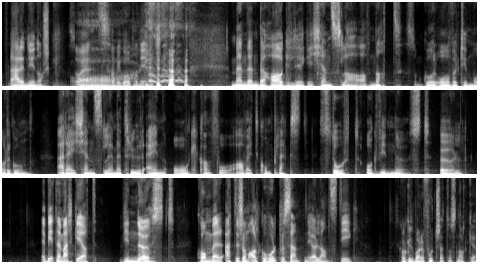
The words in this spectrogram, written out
For det her er nynorsk, så jeg, skal vi gå på nynorsk. Men den behagelige kjensla av natt som går over til morgen, er ei kjensle vi trur ein òg kan få av et komplekst, stort og vinøst øl. Jeg biter merke i at vinøst kommer ettersom alkoholprosenten i ølene stiger. Kan ikke du bare fortsette å snakke?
